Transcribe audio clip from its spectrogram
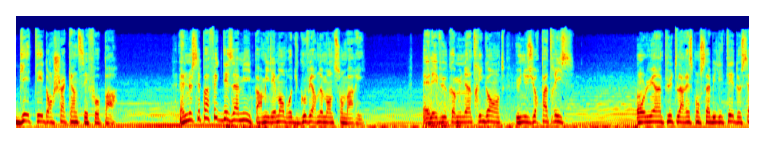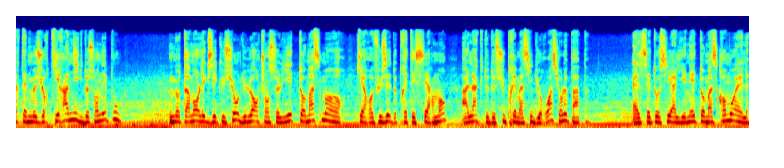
guettée dans chacun de ses faux pas. Elle ne s'est pas fait que des amis parmi les membres du gouvernement de son mari. Elle est vue comme une intrigante, une usurpatrice. On lui impute la responsabilité de certaines mesures tyranniques de son époux, notamment l'exécution du Lord chancelier Thomas More, qui a refusé de prêter serment à l'acte de suprématie du roi sur le pape. Elle s'est aussi aliénée Thomas Cromwell,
